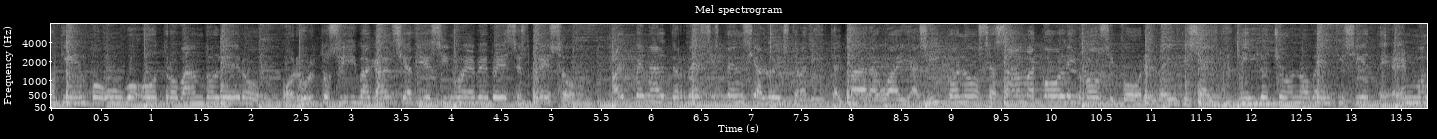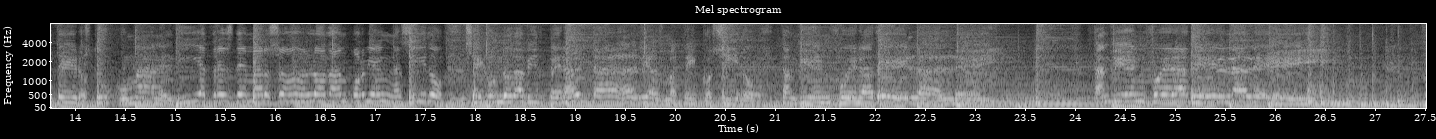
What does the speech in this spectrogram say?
Mismo tiempo hubo otro bandolero, por hurtos y vagancia 19 veces preso. Al penal de resistencia lo extradita el Paraguay, allí conoce a Samacola y Rossi por el 26, 1897 en Monteros, Tucumán. El día 3 de marzo lo dan por bien nacido, segundo David Peralta, alias Mate Cocido, también fuera de la ley, también fuera de la ley.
